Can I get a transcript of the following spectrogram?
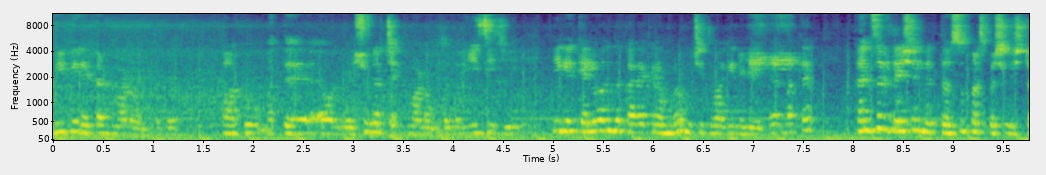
ಬಿ ಪಿ ರೆಕಾರ್ಡ್ ಮಾಡುವಂಥದ್ದು, ಹಾಗೂ ಮತ್ತು ಅವ್ರಿಗೆ ಶುಗರ್ ಚೆಕ್ ಮಾಡುವಂಥದ್ದು ಇ ಸಿ ಜಿ ಹೀಗೆ ಕೆಲವೊಂದು ಕಾರ್ಯಕ್ರಮಗಳು ಉಚಿತವಾಗಿ ನಡೆಯುತ್ತೆ. ಮತ್ತು consultation with super specialist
